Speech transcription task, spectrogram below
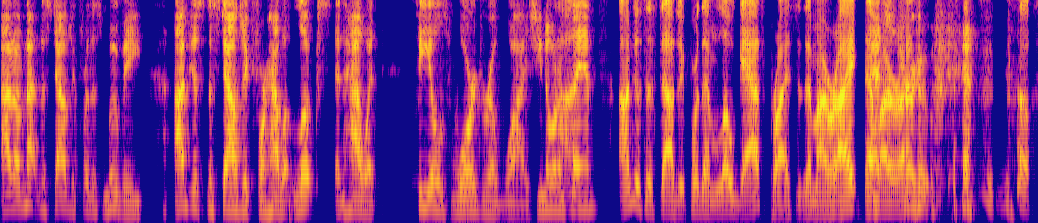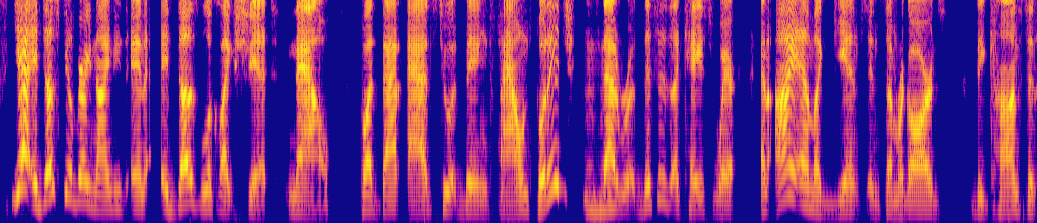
I, i'm not nostalgic for this movie i'm just nostalgic for how it looks and how it feels wardrobe wise you know what i'm I- saying I'm just nostalgic for them low gas prices. Am I right? Am I right? true no. Yeah, it does feel very 90s and it does look like shit now, but that adds to it being found footage. Mhm. That re- this is a case where, and I am against in some regards the constant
